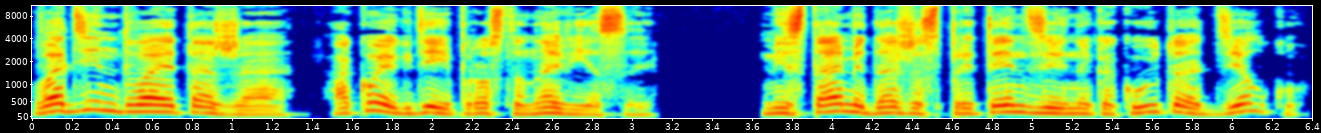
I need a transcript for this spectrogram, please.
в один-два этажа, а кое-где и просто навесы. Местами даже с претензией на какую-то отделку.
